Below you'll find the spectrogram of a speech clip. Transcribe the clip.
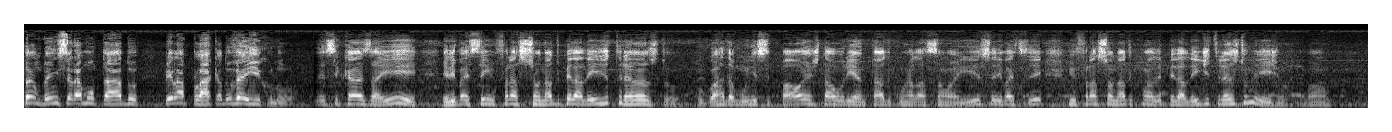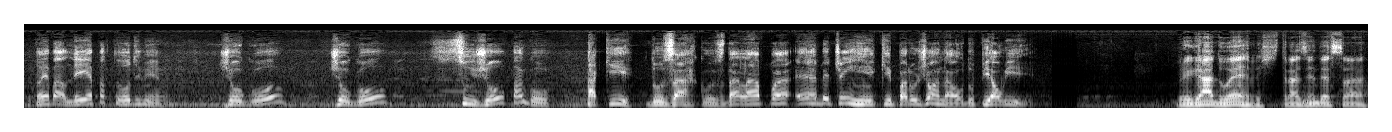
também será multado pela placa do veículo. Nesse caso aí, ele vai ser infracionado pela lei de trânsito. O guarda municipal já está orientado com relação a isso, ele vai ser infracionado lei, pela lei de trânsito mesmo, tá bom? Então é a lei é para todos mesmo. Jogou, jogou, sujou, pagou. Aqui dos Arcos da Lapa, Herbert Henrique para o Jornal do Piauí. Obrigado, Herbert, trazendo essa,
